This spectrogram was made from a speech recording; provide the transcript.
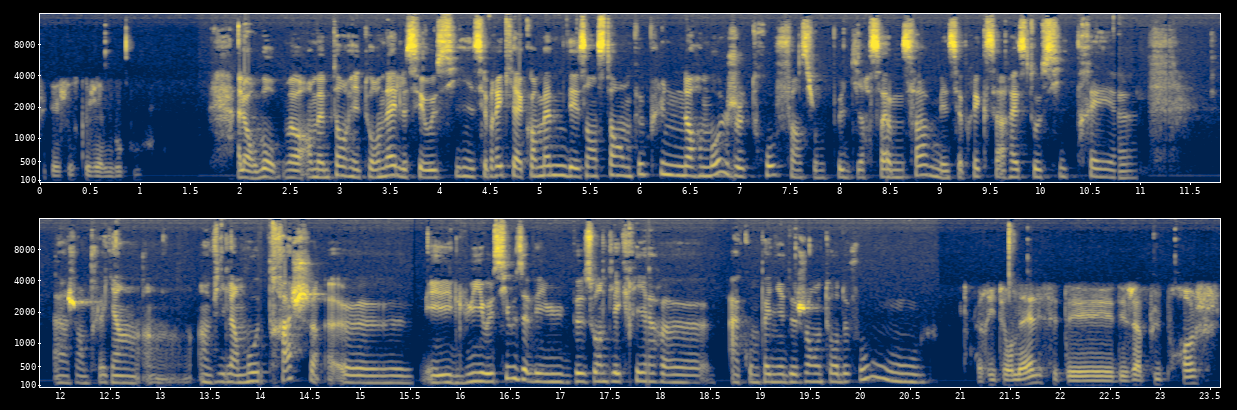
C'est quelque chose que j'aime beaucoup. Alors bon, en même temps, Ritournelle, c'est aussi, c'est vrai qu'il y a quand même des instants un peu plus normaux, je trouve, si on peut dire ça comme ça, mais c'est vrai que ça reste aussi très, euh, ah, j'ai employé un, vilain mot, trash. Euh, et lui aussi, vous avez eu besoin de l'écrire euh, accompagné de gens autour de vous ou... Ritournelle, c'était déjà plus proche,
